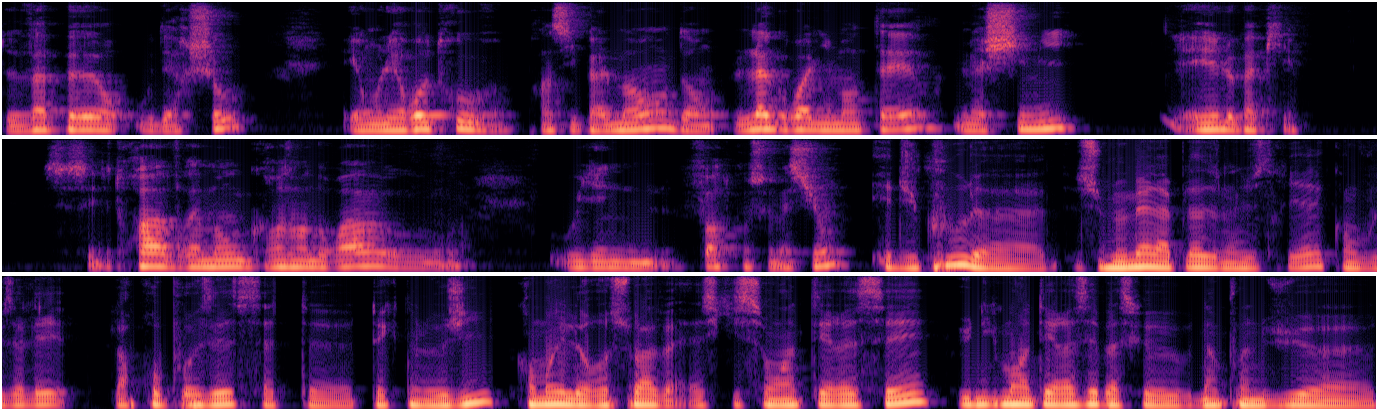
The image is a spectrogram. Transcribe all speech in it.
de vapeur ou d'air chaud, et on les retrouve principalement dans l'agroalimentaire, la chimie et le papier. C'est les trois vraiment grands endroits où, où il y a une forte consommation. Et du coup, je me mets à la place de l'industriel. Quand vous allez leur proposer cette euh, technologie, comment ils le reçoivent? Est-ce qu'ils sont intéressés, uniquement intéressés parce que d'un point de vue euh,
